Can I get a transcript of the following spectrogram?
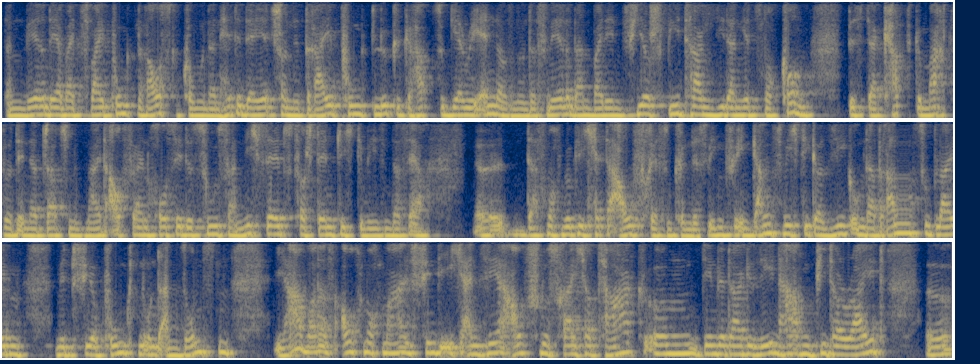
dann wäre der bei zwei Punkten rausgekommen und dann hätte der jetzt schon eine Drei-Punkt-Lücke gehabt zu Gary Anderson und das wäre dann bei den vier Spieltagen, die dann jetzt noch kommen, bis der Cut gemacht wird in der Judgment Night, auch für einen José de Sousa nicht selbstverständlich gewesen, dass er äh, das noch wirklich hätte auffressen können. Deswegen für ihn ganz wichtiger Sieg, um da dran zu bleiben mit vier Punkten. Und ansonsten, ja, war das auch nochmal, finde ich, ein sehr aufschlussreicher Tag, ähm, den wir da gesehen haben. Peter Wright, äh,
